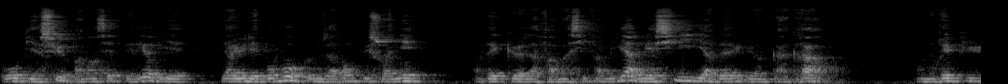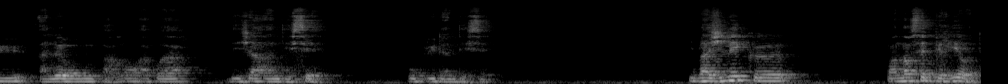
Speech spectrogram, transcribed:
Oh, bien sûr, pendant cette période, il y a eu des bobos que nous avons pu soigner avec euh, la pharmacie familiale. Mais s'il y avait eu un cas grave, on aurait pu, à l'heure où nous parlons, avoir déjà un décès ou plus d'un décès. Imaginez que pendant cette période,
